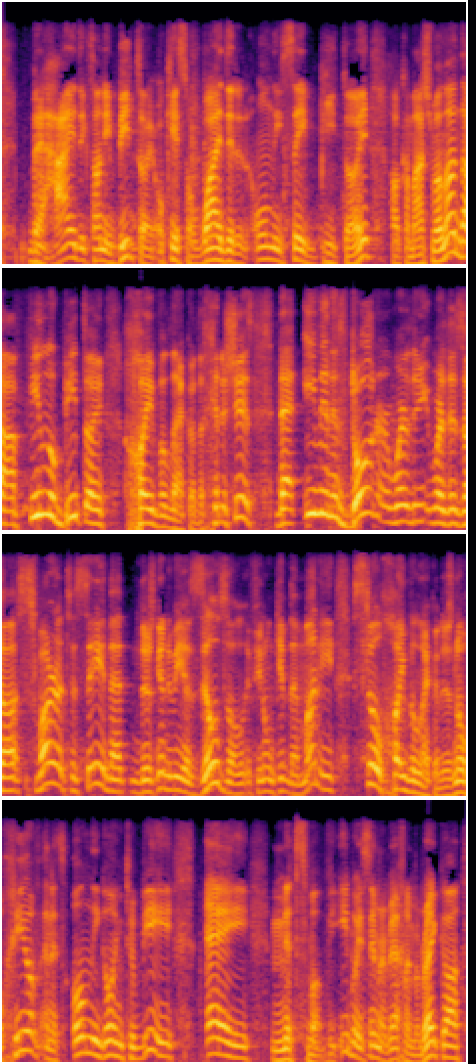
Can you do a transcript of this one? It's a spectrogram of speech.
Okay, so why did it only say bitoy? The chiddush is that even his daughter, where, the, where there's a svara to say that there's going to be a zilzal if you don't give them money, still chayveleka. There's no chiyuv, and it's only going to be a mitzvah.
